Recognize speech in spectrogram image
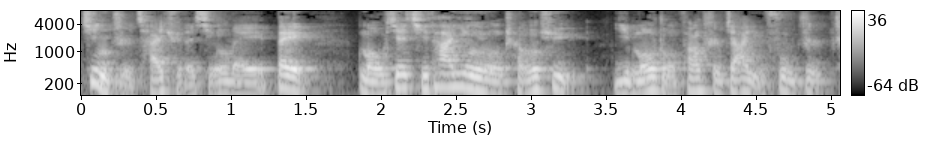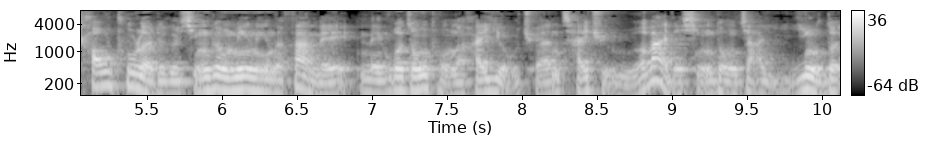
禁止采取的行为被某些其他应用程序以某种方式加以复制，超出了这个行政命令的范围，美国总统呢还有权采取额外的行动加以应对。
